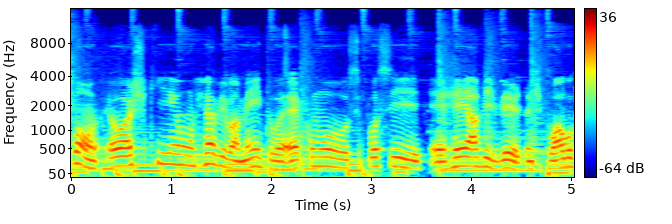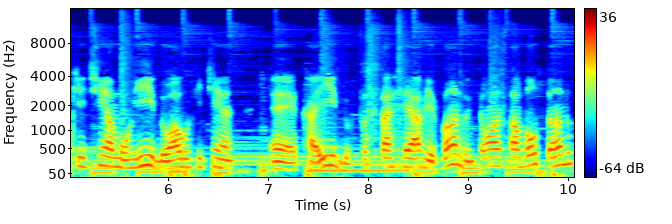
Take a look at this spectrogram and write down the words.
Bom, eu acho que um reavivamento é como se fosse é, reaviver, então, tipo, algo que tinha morrido, algo que tinha é, caído, você está reavivando, então ela está voltando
